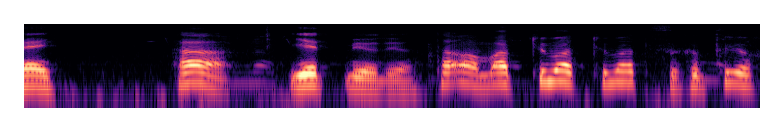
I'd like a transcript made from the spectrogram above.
Ney? Ha yetmiyor diyor. Tamam at tüm at tüm at sıkıntı yok.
